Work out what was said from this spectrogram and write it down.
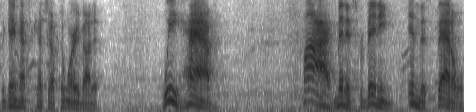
The game has to catch up. Don't worry about it. We have five minutes remaining in this battle.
